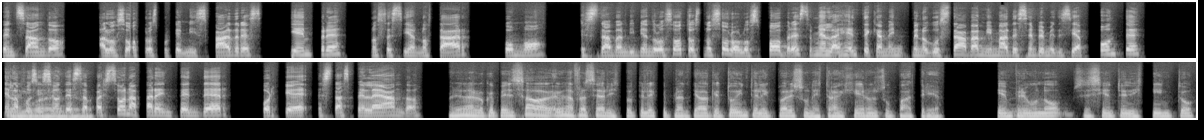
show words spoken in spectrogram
pensando a los otros porque mis padres siempre nos hacían notar cómo estaban viviendo los otros, no solo los pobres, también la gente que a mí me gustaba. Mi madre siempre me decía, ponte en la posición de esa persona para entender por qué estás peleando. Mariana, lo que pensaba, hay una frase de Aristóteles que planteaba que todo intelectual es un extranjero en su patria. Siempre uno se siente distinto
